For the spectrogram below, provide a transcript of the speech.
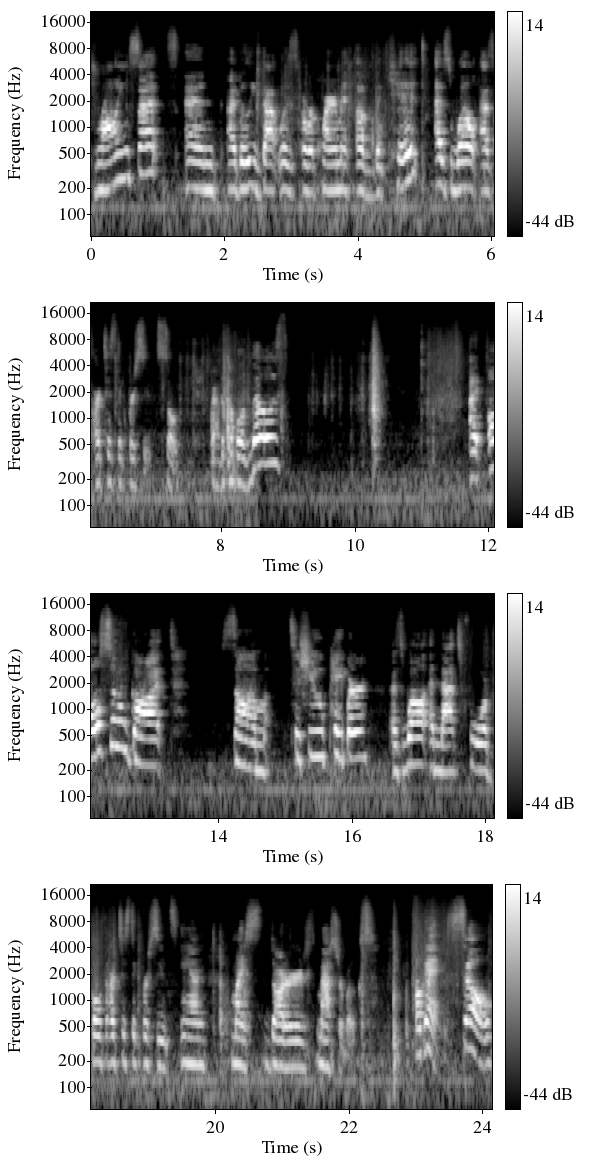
drawing sets and I believe that was a requirement of the kit as well as artistic pursuits. So grabbed a couple of those. I also got some tissue paper as well and that's for both artistic pursuits and my daughter's master books okay so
